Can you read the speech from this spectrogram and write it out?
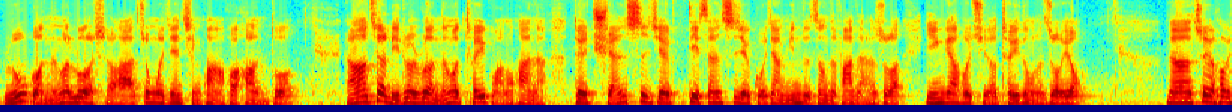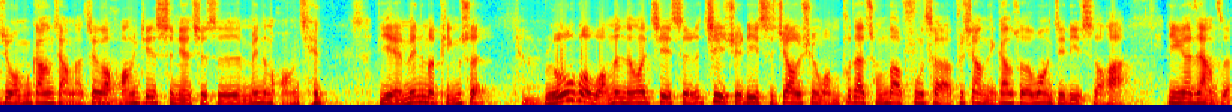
如果能够落实的话，中国今天情况会好很多。然后，这个理论如果能够推广的话呢，对全世界第三世界国家民主政治发展来说，应该会起到推动的作用。那最后就我们刚刚讲了，这个黄金十年其实没那么黄金，也没那么平顺。如果我们能够记持汲取历史教训，我们不再重蹈覆辙，不像你刚刚说的忘记历史的话，应该这样子。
